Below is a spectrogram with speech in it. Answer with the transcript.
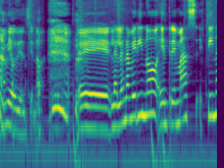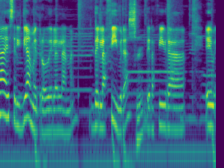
a mi audiencia, no. Eh, la lana merino, entre más fina es el diámetro de la lana, de la fibra, Sí. de la fibra, eh,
